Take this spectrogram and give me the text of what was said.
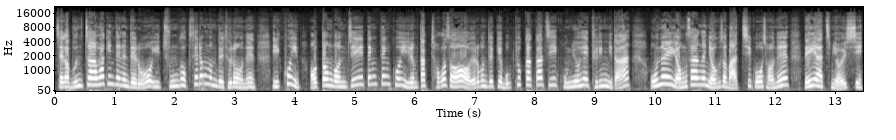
제가 문자 확인되는 대로 이 중국 세력놈들 들어오는 이 코인 어떤 건지 땡땡 코인 이름 딱 적어서 여러분들께 목표가까지 공유해 드립니다. 오늘 영상은 여기서 마치고 저는 내일 아침 10시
